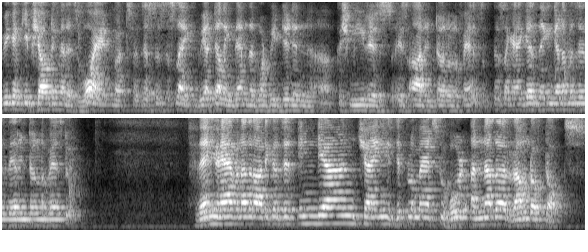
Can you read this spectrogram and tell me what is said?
We can keep shouting that it's void, but just it's just like we are telling them that what we did in uh, Kashmir is is our internal affairs. Just like I guess they can get up and say it's their internal affairs too. Then you have another article says Indian Chinese diplomats to hold another round of talks.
